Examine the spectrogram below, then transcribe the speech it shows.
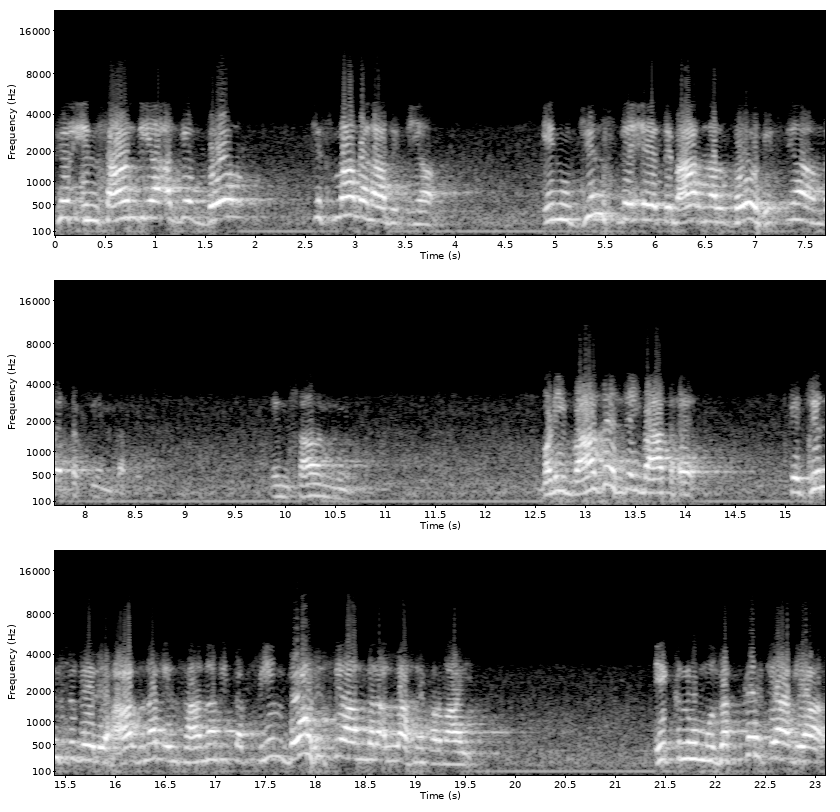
پھر انسان دیا اگے دو قسم بنا دیتی یہ جنس کے اعتبار نال دو حصیاں اندر تقسیم کر دیا انسان نو۔ بڑی واضح جی بات ہے کہ جنس کے لحاظ نال انسانوں کی تقسیم دو حصے اندر اللہ نے فرمائی۔ ایک نو مذکر کیا گیا،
